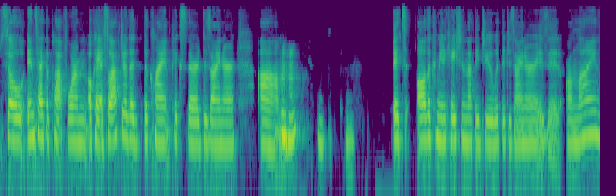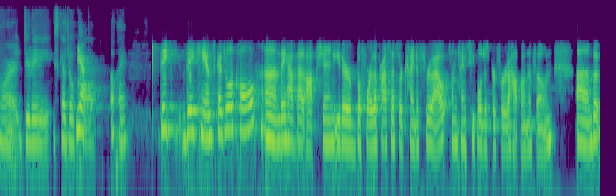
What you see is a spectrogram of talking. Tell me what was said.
so inside the platform, okay. So after the the client picks their designer, um, hmm it's all the communication that they do with the designer. Is it online or do they schedule? Yeah. call? Okay. They they can schedule a call. Um, they have that option either before the process or kind of throughout. Sometimes people just prefer to hop on the phone, um, but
